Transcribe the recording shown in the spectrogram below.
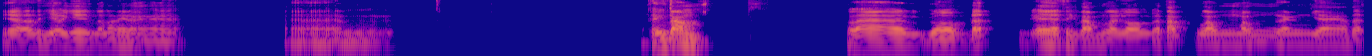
giờ ví dụ như người ta nói là à, thiện tâm là gồm đất thiện tâm là gồm có tóc lông móng răng da thịt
